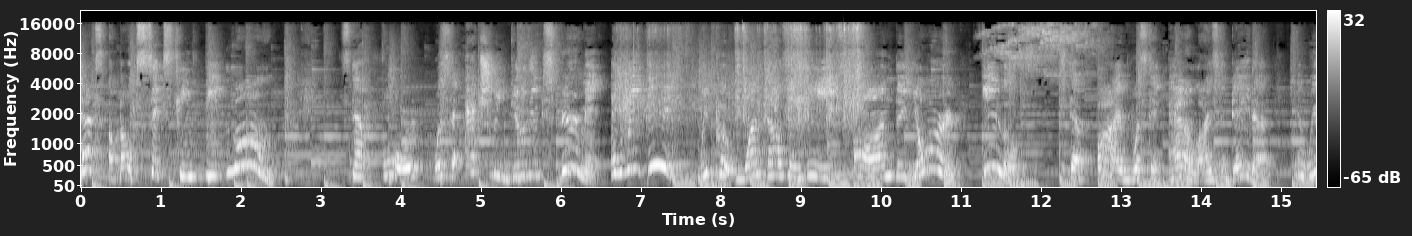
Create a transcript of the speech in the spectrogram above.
That's about 16 feet long. Step four was to actually do the experiment, and we did. We put 1,000 beads on the yarn, hilo. Step five was to analyze the data. And we,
